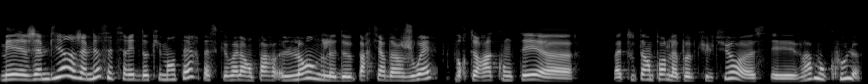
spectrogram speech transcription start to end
mais j'aime bien, j'aime bien cette série de documentaires parce que voilà, on part l'angle de partir d'un jouet pour te raconter euh, bah, tout un pan de la pop culture, euh, c'est vraiment cool.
